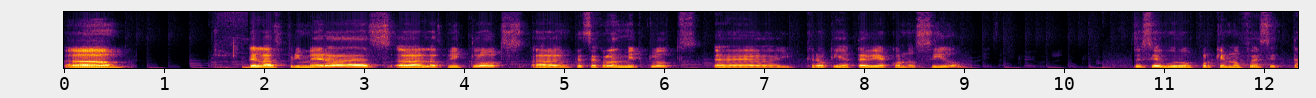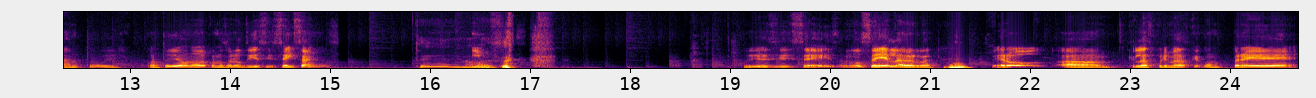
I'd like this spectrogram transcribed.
Um, de las primeras, ah, las Midcloths, ah, empecé con las Midcloths eh, y creo que ya te había conocido. Estoy seguro, porque no fue hace tanto, güey. ¿Cuánto llevamos de conocernos? ¿16 años? Sí, no, Y- es- 16, no sé, la verdad. Pero um, las primeras que compré,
